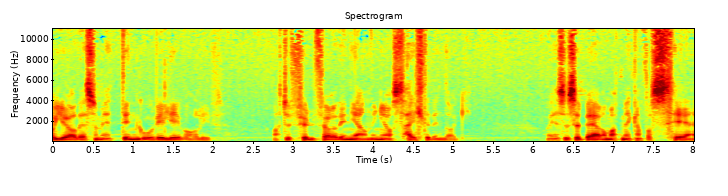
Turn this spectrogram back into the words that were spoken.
og gjør det som er din gode vilje i våre liv. At du fullfører din gjerning i oss helt til din dag. Og Jesus, Jeg ber om at vi kan få se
